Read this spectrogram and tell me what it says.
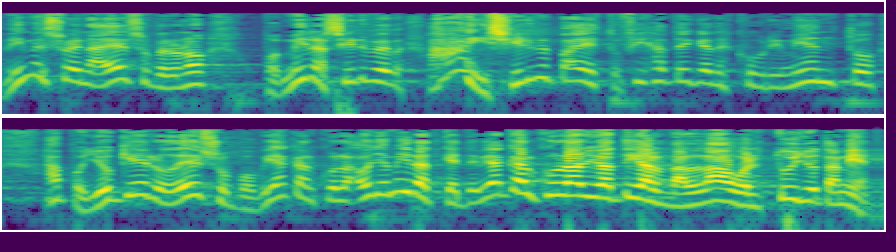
a mí me suena eso, pero no, pues mira, sirve, ah, y sirve para esto, fíjate qué descubrimiento, ah, pues yo quiero de eso, pues voy a calcular, oye, mira, que te voy a calcular yo a ti al de lado, el tuyo también.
